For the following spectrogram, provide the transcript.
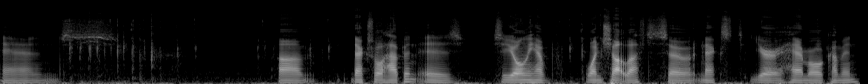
and um, next will happen is, so you only have one shot left, so next your hammer will come in.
